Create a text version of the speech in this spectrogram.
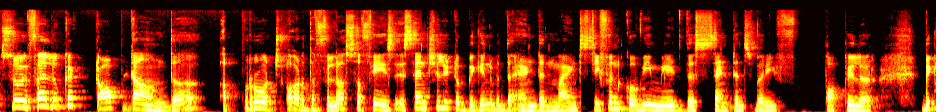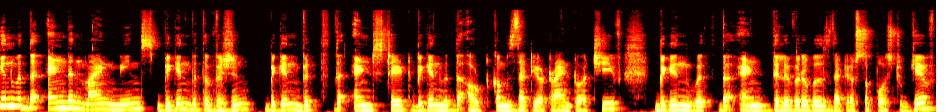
So, if I look at top down, the approach or the philosophy is essentially to begin with the end in mind. Stephen Covey made this sentence very popular. Begin with the end in mind means begin with a vision, begin with the end state, begin with the outcomes that you're trying to achieve, begin with the end deliverables that you're supposed to give.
